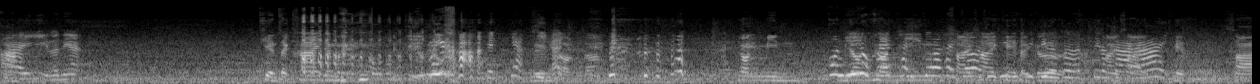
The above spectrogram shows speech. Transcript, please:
ใครอีกแล้วเนี่ย เขียนแต่ค่ายได้ไหมไม่ขายอยากหนึ่เขีงยนสองสามยอนมินคนที่อยู่ค่ายนไทเกอร์ไทเกอร์ใช่ที่ใช่ที่เคไทเกอร์ตีลังกาใช่ได้เคใช่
